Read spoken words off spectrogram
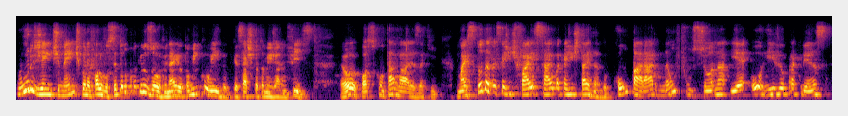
urgentemente, quando eu falo você, todo mundo que nos ouve, né? Eu estou me incluindo, porque você acha que eu também já não fiz? Eu posso contar várias aqui. Mas toda vez que a gente faz, saiba que a gente está errando. Comparar não funciona e é horrível para a criança,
